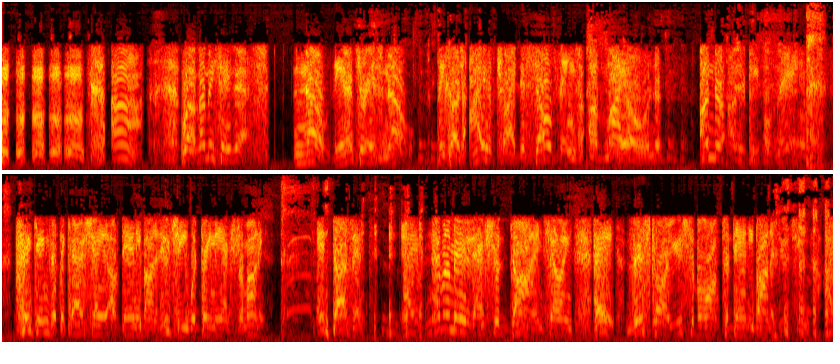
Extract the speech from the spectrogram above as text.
ah, well, let me say this. No, the answer is no. Because I have tried to sell things of my own under other people's names, thinking that the cachet of Danny Bonaduce would bring me extra money. It doesn't. I have never made an extra dime selling, hey, this car used to belong to Danny Bonaduce. I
